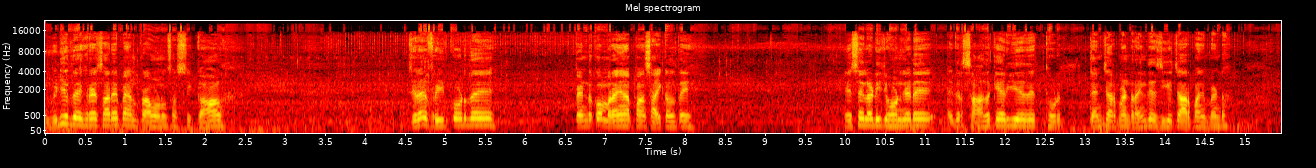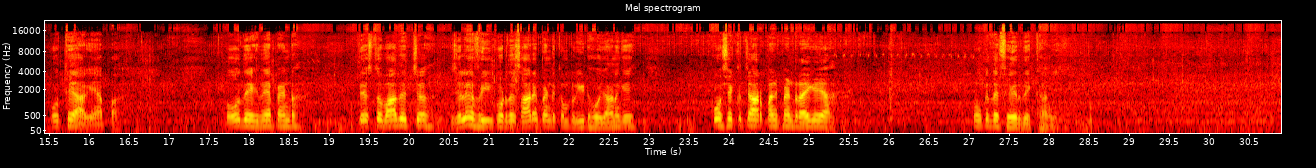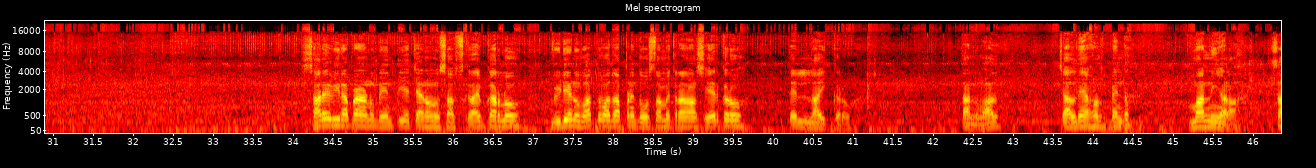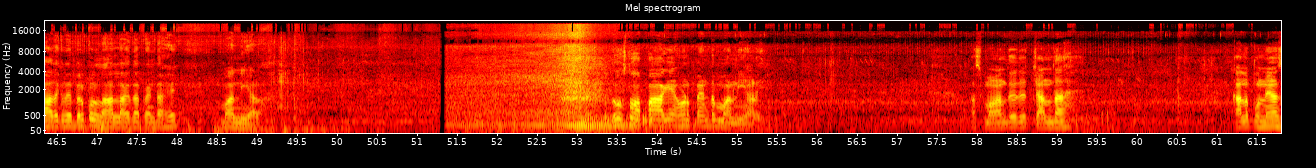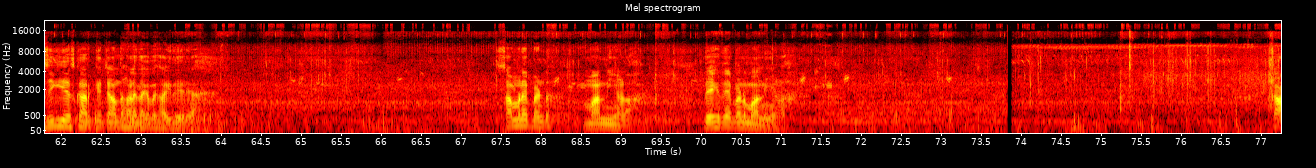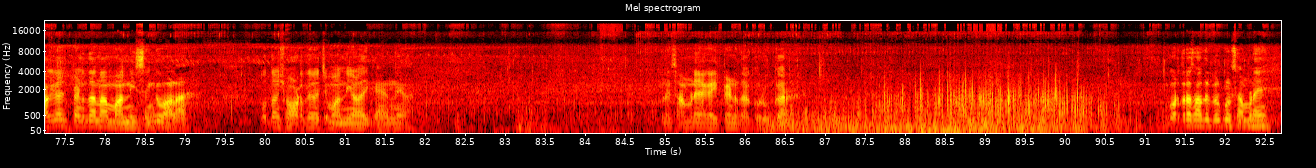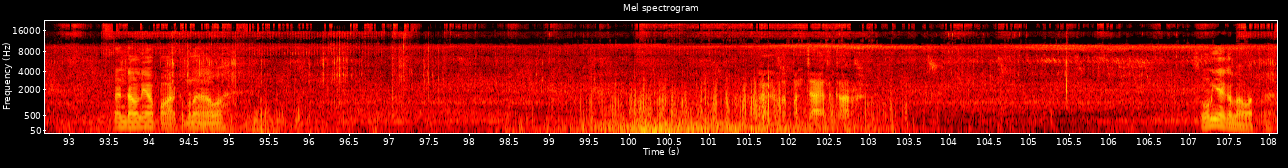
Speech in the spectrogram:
Video ਦੇਖ ਰਹੇ ਸਾਰੇ ਭੈਣ ਭਰਾਵਾਂ ਨੂੰ ਸਤਿ ਸ਼੍ਰੀ ਅਕਾਲ। ਜ਼ਿਲ੍ਹੇ ਫਰੀਦਕੋਟ ਦੇ ਪਿੰਡ ਘੁੰਮ ਰਹੇ ਆ ਆਪਾਂ ਸਾਈਕਲ ਤੇ। ਇਸੇ ਲੜੀ 'ਚ ਹੁਣ ਜਿਹੜੇ ਇਧਰ ਸਾਧਕ ਏਰੀਏ ਦੇ ਥੋੜੇ ਤਿੰਨ ਚਾਰ ਪਿੰਡ ਰਹਿੰਦੇ ਸੀਗੇ, ਚਾਰ ਪੰਜ ਪਿੰਡ, ਉੱਥੇ ਆ ਗਏ ਆਪਾਂ। ਉਹ ਦੇਖਦੇ ਆ ਪਿੰਡ। ਤੇ ਇਸ ਤੋਂ ਬਾਅਦ ਵਿੱਚ ਜ਼ਿਲ੍ਹੇ ਫਰੀਦਕੋਟ ਦੇ ਸਾਰੇ ਪਿੰਡ ਕੰਪਲੀਟ ਹੋ ਜਾਣਗੇ। ਕੁਛ ਇੱਕ ਚਾਰ ਪੰਜ ਪਿੰਡ ਰਹਿ ਗਏ ਆ। ਉਹ ਕਿਤੇ ਫੇਰ ਦੇਖਾਂਗੇ। ਸਾਰੇ ਵੀਰਾਂ ਭੈਣਾਂ ਨੂੰ ਬੇਨਤੀ ਹੈ ਚੈਨਲ ਨੂੰ ਸਬਸਕ੍ਰਾਈਬ ਕਰ ਲਓ। ਵੀਡੀਓ ਨੂੰ ਵੱਧ ਤੋਂ ਵੱਧ ਆਪਣੇ ਦੋਸਤਾਂ ਮਿੱਤਰਾਂ ਨਾਲ ਸ਼ੇਅਰ ਕਰੋ ਤੇ ਲਾਈਕ ਕਰੋ। ਧੰਨਵਾਦ। ਚੱਲਦੇ ਹਾਂ ਹੁਣ ਪਿੰਡ ਮਾਨੀ ਵਾਲਾ ਸਾਦਕ ਦੇ ਬਿਲਕੁਲ ਨਾਲ ਲੱਗਦਾ ਪਿੰਡ ਆ ਇਹ ਮਾਨੀ ਵਾਲਾ ਦੋਸਤੋ, ਆਪਾਂ ਆ ਗਏ ਹੁਣ ਪਿੰਡ ਮਾਨੀ ਵਾਲੇ ਅਸਮਾਨ ਦੇ ਵਿੱਚ ਚੰਦ ਆ। ਕੱਲ ਪੁੰਨਿਆ ਸੀਗੀ, ਇਸ ਕਰਕੇ ਚੰਦ ਹਾਲੇ ਤੱਕ ਦਿਖਾਈ ਦੇ ਰਿਹਾ। ਸਾਹਮਣੇ ਪਿੰਡ ਮਾਨੀ ਵਾਲਾ। ਦੇਖਦੇ ਆ ਪਿੰਡ ਮਾਨੀ ਵਾਲਾ। ਕਾਗਜ਼ਾਂ 'ਚ ਪਿੰਡ ਦਾ ਨਾਮ ਮਾਨੀ ਸਿੰਘ ਵਾਲਾ ਹੈ। ਉਦਾਂ ਸ਼ਾਰਟ ਦੇ ਵਿੱਚ ਮਾਨੀ ਵਾਲਾ ਹੀ ਕਹਿੰਦੇ ਆ। ਆਪਣੇ ਸਾਹਮਣੇ ਹੈਗਾ ਜੀ ਪਿੰਡ ਦਾ ਗੁਰੂ ਘਰ। ਗੁਰਦੁਆਰਾ ਸਾਹਿਬ ਦੇ ਬਿਲਕੁਲ ਸਾਹਮਣੇ ਪਿੰਡ ਵਾਲਿਆਂ ਪਾਰਕ ਬਣਾਇਆ ਵਾ ਨਗਰ ਦਾ ਪੰਚਾਇਤ ਘਰ ਸੋਹਣੀਆਂ ਗੱਲਾਂ ਬਾਤਾਂ।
